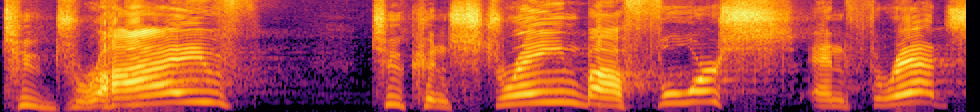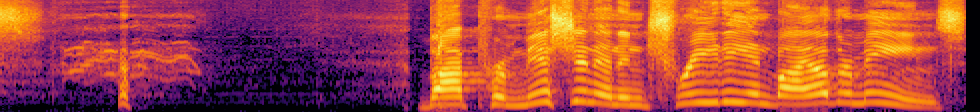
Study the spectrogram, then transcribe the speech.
to drive, to constrain by force and threats by permission and entreaty and by other means.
